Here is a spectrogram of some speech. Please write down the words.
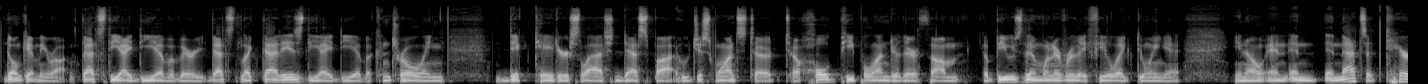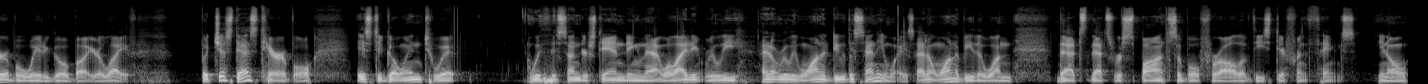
Don't get me wrong. That's the idea of a very, that's like, that is the idea of a controlling dictator slash despot who just wants to, to hold people under their thumb, abuse them whenever they feel like doing it, you know, and, and, and that's a terrible way to go about your life. But just as terrible is to go into it with this understanding that well I didn't really I don't really want to do this anyways. I don't want to be the one that's that's responsible for all of these different things, you know.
